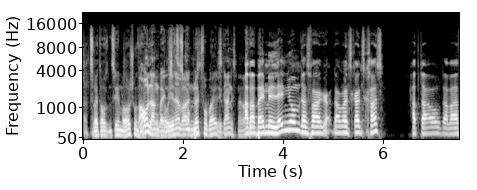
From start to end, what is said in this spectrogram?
Ja, 2010 war auch schon War so. auch langweilig, Aber jetzt ne? ist War komplett nicht- vorbei, Ist gar nichts mehr. Aber bei Millennium, das war damals ganz krass. Hab da auch, da war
